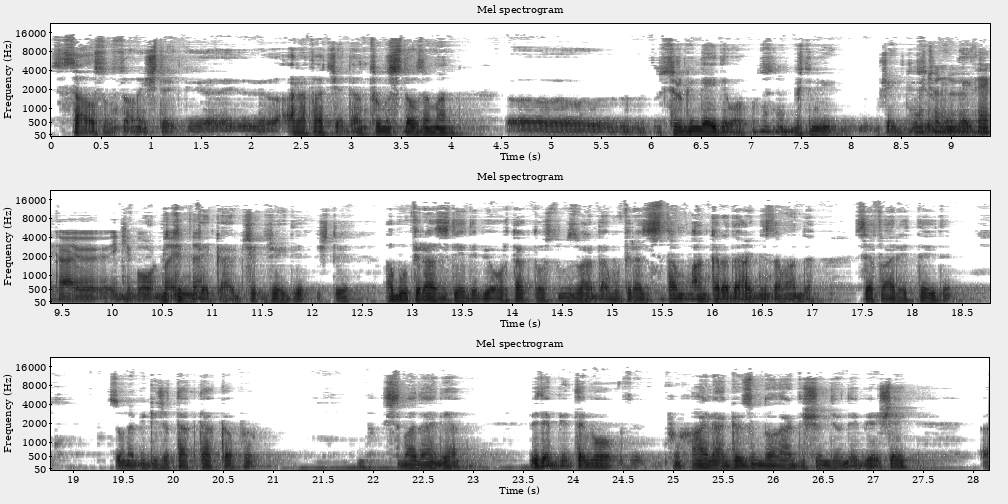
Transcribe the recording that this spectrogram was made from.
Sağ olsun sonra işte e, Arafat şeyden Tunus'ta o zaman e, sürgündeydi o. Bütün şey Bütün sürgündeydi. PKÖ ekibi oradaydı. Bütün şey- şeydi. İşte Abu Firaz diye de bir ortak dostumuz vardı. Abu Firaz İstanbul, Ankara'da aynı zamanda sefaretteydi. Sonra bir gece tak tak kapı. İşte madalya. Bir de bir, tabii o hala gözüm dolar düşündüğümde bir şey e,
